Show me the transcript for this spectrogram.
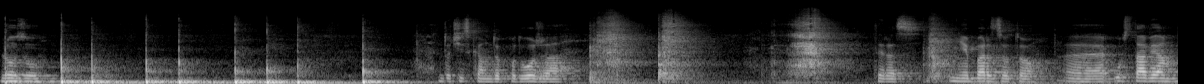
luzu. Dociskam do podłoża. Teraz nie bardzo to e, ustawiam.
